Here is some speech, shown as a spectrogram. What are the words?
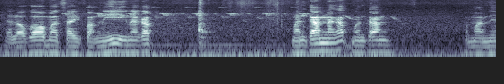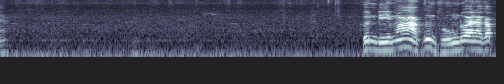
เดี๋ยวเรา ก็มาใส่ฝั่งนี้อีกนะครับ เหมือนกันนะครับ เหมือนกัน ประมาณนี้ขึ้นดีมากขึ้นสูงด้วยนะครับ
